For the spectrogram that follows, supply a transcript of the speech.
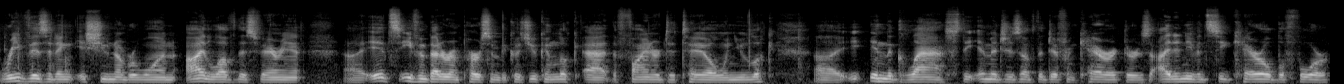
Revisiting issue number one. I love this variant. Uh, it's even better in person because you can look at the finer detail when you look uh, in the glass, the images of the different characters. I didn't even see Carol before.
